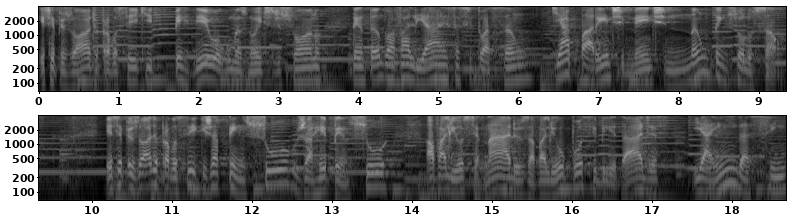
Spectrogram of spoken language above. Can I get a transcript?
Esse episódio é para você que perdeu algumas noites de sono tentando avaliar essa situação que aparentemente não tem solução. Esse episódio é para você que já pensou, já repensou, avaliou cenários, avaliou possibilidades e ainda assim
